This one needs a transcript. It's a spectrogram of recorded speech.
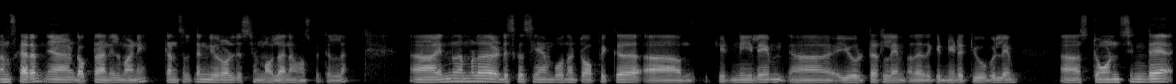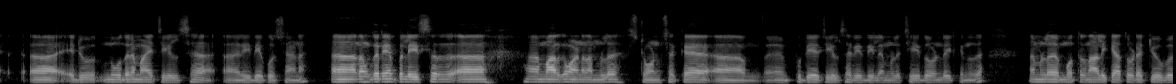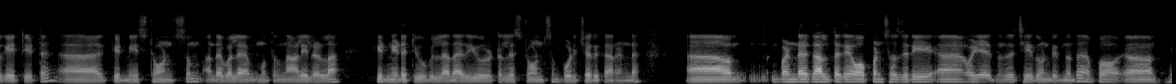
നമസ്കാരം. ഞാൻ doctor Anil Mani consultant neurologist Moulana ഹോസ്പിറ്റലിൽ ഇന്ന് നമ്മൾ ഡിസ്കസ് ചെയ്യാൻ പോകുന്ന ടോപ്പിക്ക് കിഡ്നിയിലെയും യൂറിറ്ററിലെയും അതായത് കിഡ്നിയുടെ ട്യൂബിലെയും സ്റ്റോൺസിന്റെ ഒരു നൂതനമായ ചികിത്സ രീതിയെക്കുറിച്ചാണ്. നമുക്കറിയാം ഇപ്പോൾ ലേസർ മാർഗമാണ് നമ്മൾ സ്റ്റോൺസൊക്കെ പുതിയ ചികിത്സാ രീതിയിൽ നമ്മൾ ചെയ്തുകൊണ്ടിരിക്കുന്നത്. നമ്മൾ മൂത്രനാളിക്കകത്തൂടെ ട്യൂബ് കയറ്റിയിട്ട് കിഡ്നി സ്റ്റോൺസും അതേപോലെ മൂത്രനാളിയിലുള്ള കിഡ്നിയുടെ ട്യൂബിൽ അതായത് യൂറിറ്ററിലെ സ്റ്റോൺസും പൊടിച്ചെടുക്കാറുണ്ട്. പണ്ട് കാലത്തൊക്കെ ഓപ്പൺ സർജറി വഴിയായിരുന്നത് ചെയ്തുകൊണ്ടിരുന്നത്. അപ്പോൾ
